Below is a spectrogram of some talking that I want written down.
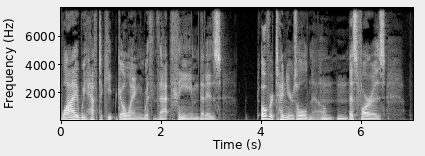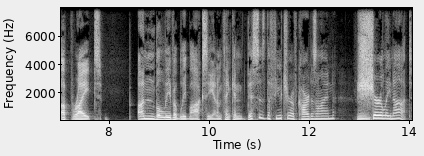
why we have to keep going with that theme that is over 10 years old now, Mm-hmm. as far as upright, unbelievably boxy. And I'm thinking, this is the future of car design? Surely not.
